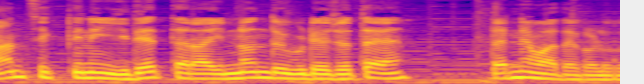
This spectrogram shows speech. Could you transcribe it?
ನಾನು ಸಿಗ್ತೀನಿ ಇದೇ ತರ ಇನ್ನೊಂದು ವಿಡಿಯೋ ಜೊತೆ. ಧನ್ಯವಾದಗಳು.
